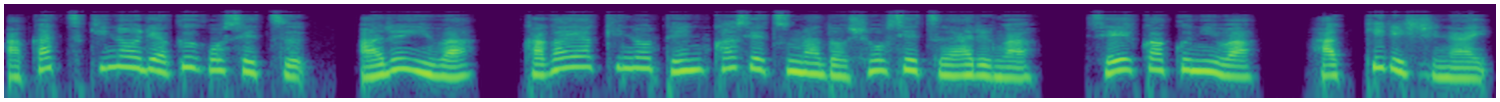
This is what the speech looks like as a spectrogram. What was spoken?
暁の略語説、あるいは輝きの天下説など諸説あるが、正確にははっきりしない。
